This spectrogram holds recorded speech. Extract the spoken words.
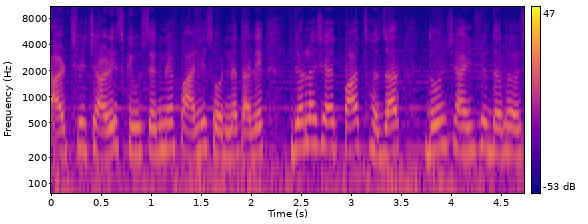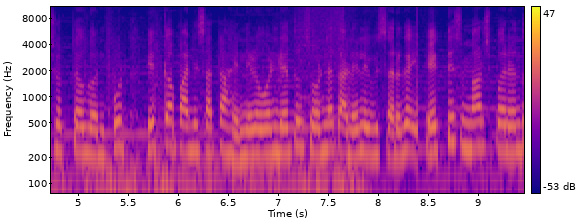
आठशे चाळीस क्युसेकने पाणी सोडण्यात आले. जलाशयात पाच हजार दोनशे ऐंशी दशलक्ष घनफूट इतका पाणीसाठा आहे. निळवंडेतून सोडण्यात आलेले विसर्ग एकतीस मार्च पर्यंत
